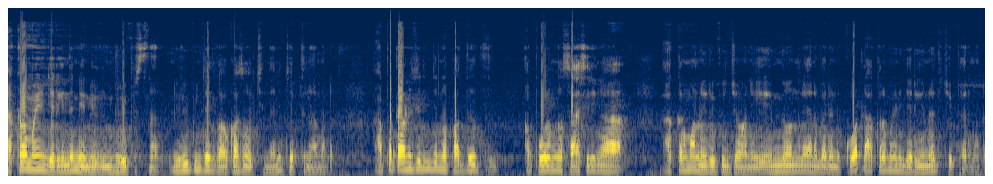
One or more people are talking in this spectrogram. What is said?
అక్రమమైన జరిగిందని నిరూపిస్తున్నారు. నిరూపించేందుకు అవకాశం వచ్చిందని చెప్తున్నారన్నమాట. అప్పట్లో అనుసరించిన పద్ధతి అపూర్వంగా శాస్త్రీయంగా అక్రమాలు నిరూపించామని ఎనిమిది వందల ఎనభై రెండు కోట్ల అక్రమైన జరిగినది చెప్పారన్నమాట.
